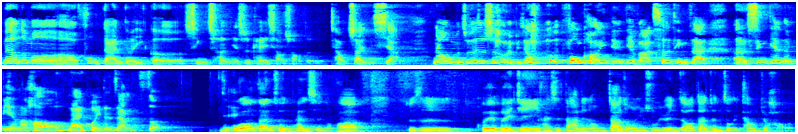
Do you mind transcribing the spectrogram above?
没有那么呃负担的一个行程，也是可以小小的挑战一下。那我们昨天是稍微比较疯狂一点点，把车停在呃新店那边，然后来回的这样走。如果要单纯探险的话，就是会会建议还是搭那种大众运输，因为你只要单纯走一趟就好了。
